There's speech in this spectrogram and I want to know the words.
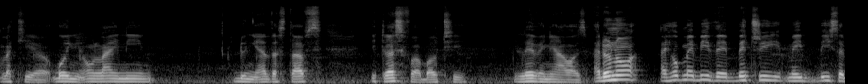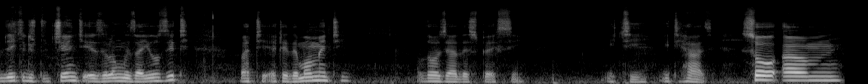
like uh, going online doing other stuffs. It lasts for about 11 hours. I don't know i hope maybe the battery may be subjected to change as long as i use it but at the moment those are the specs it it has. So um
